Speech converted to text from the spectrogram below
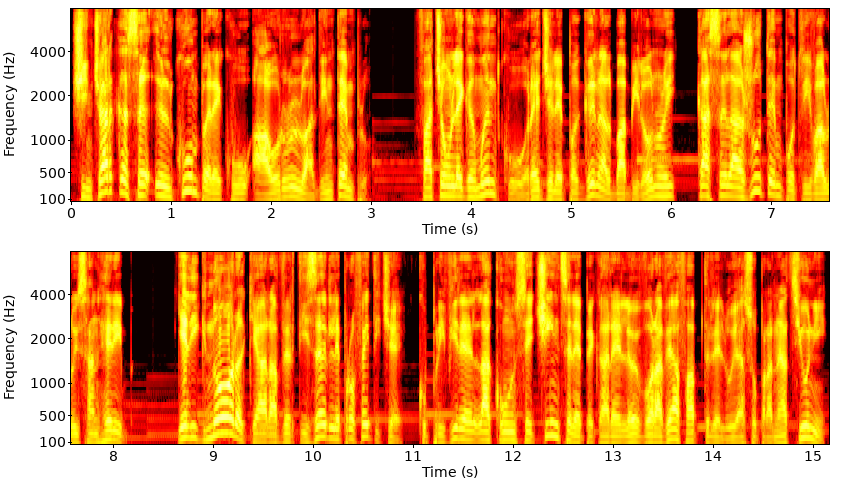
și încearcă să îl cumpere cu aurul luat din templu. Face un legământ cu regele păgân al Babilonului ca să-l ajute împotriva lui Sanherib. El ignoră chiar avertizările profetice cu privire la consecințele pe care le vor avea faptele lui asupra națiunii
